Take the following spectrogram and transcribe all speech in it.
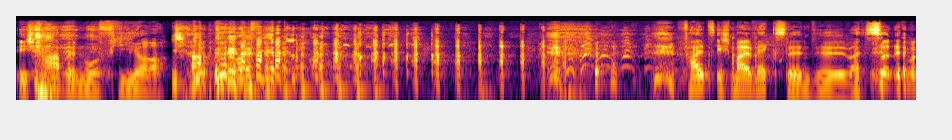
Ich habe nur vier. Falls ich mal wechseln will, weißt du, immer,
